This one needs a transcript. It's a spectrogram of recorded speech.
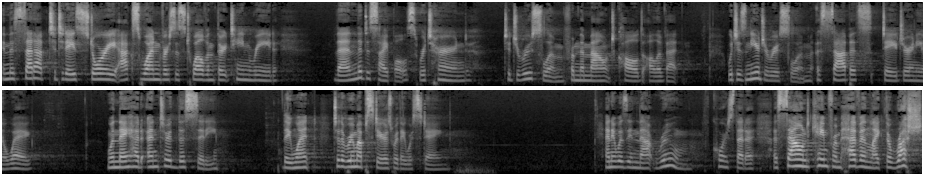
In the setup to today's story, Acts 1, verses 12 and 13 read Then the disciples returned to Jerusalem from the mount called Olivet, which is near Jerusalem, a Sabbath day journey away. When they had entered the city, they went to the room upstairs where they were staying. And it was in that room course, that a, a sound came from heaven like the rush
